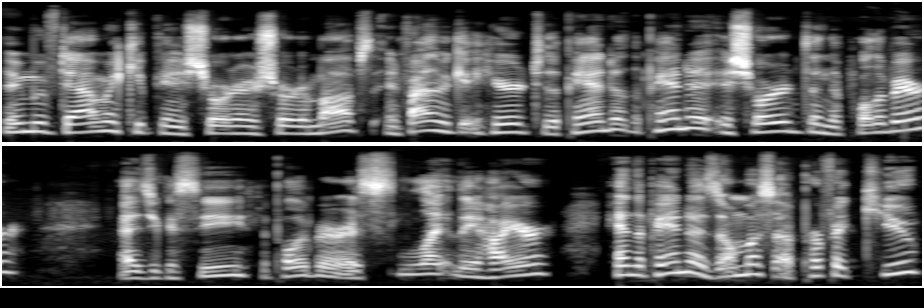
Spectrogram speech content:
Then we move down, we keep getting shorter and shorter mobs, and finally we get here to the panda. The panda is shorter than the polar bear. As you can see, the polar bear is slightly higher, and the panda is almost a perfect cube.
